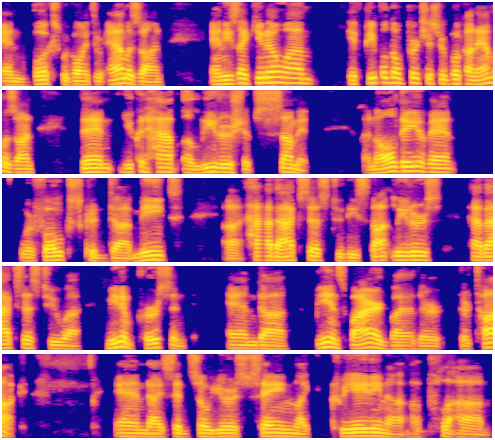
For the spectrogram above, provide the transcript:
and books were going through Amazon. And he's like, you know, um, if people don't purchase your book on Amazon, then you could have a leadership summit an all day event where folks could uh, meet, uh, have access to these thought leaders, have access to uh, meet in person, and uh, be inspired by their, their talk. And I said, So you're saying like creating a, a pl- um,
